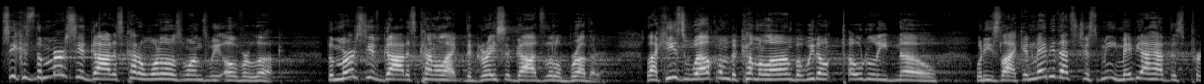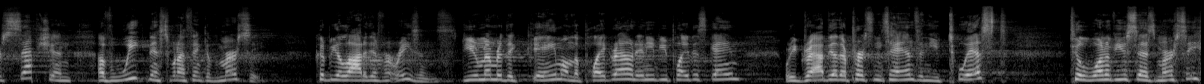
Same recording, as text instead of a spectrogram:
See, because the mercy of God is kind of one of those ones we overlook. The mercy of God is kind of like the grace of God's little brother. Like he's welcome to come along, but we don't totally know what he's like. And maybe that's just me. Maybe I have this perception of weakness when I think of mercy. Could be a lot of different reasons. Do you remember the game on the playground? Any of you play this game? Where you grab the other person's hands and you twist till one of you says mercy?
